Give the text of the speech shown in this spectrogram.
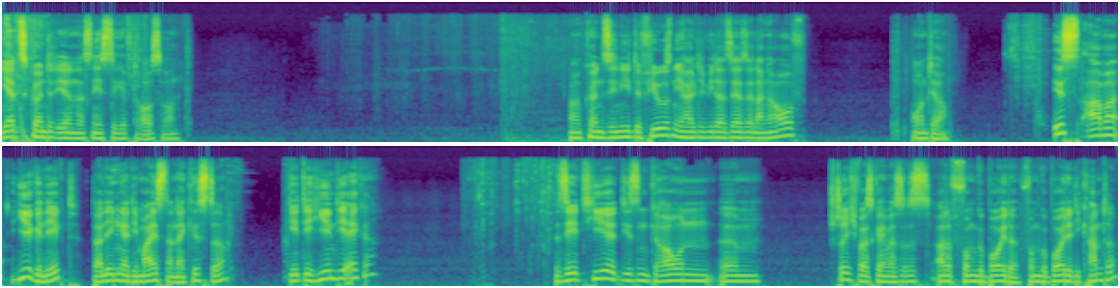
jetzt könntet ihr dann das nächste Gift raushauen. Dann können sie nie diffusen, ihr haltet wieder sehr, sehr lange auf. Und ja. Ist aber hier gelegt, da liegen ja die meisten an der Kiste. Geht ihr hier in die Ecke, seht hier diesen grauen ähm, Strich, weiß gar nicht, was es ist. Ah, vom Gebäude. Vom Gebäude die Kante.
